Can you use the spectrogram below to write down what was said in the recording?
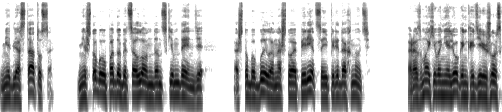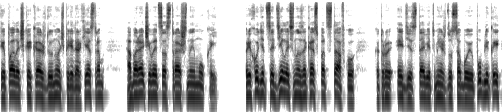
Не для статуса, не чтобы уподобиться лондонским денди, а чтобы было на что опереться и передохнуть. Размахивание легонькой дирижерской палочкой каждую ночь перед оркестром оборачивается страшной мукой. Приходится делать на заказ подставку — которую Эдди ставит между собой и публикой,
